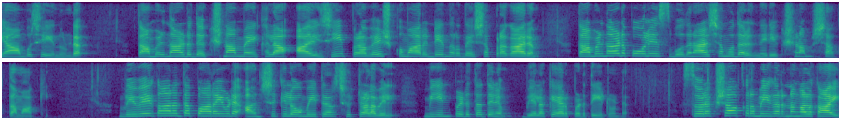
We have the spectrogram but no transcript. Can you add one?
ക്യാമ്പ് ചെയ്യുന്നുണ്ട്. തമിഴ്നാട് ദക്ഷിണ മേഖല ഐ ജി പ്രവേഷ് കുമാറിന്റെ നിർദ്ദേശപ്രകാരം തമിഴ്നാട് പോലീസ് ബുധനാഴ്ച മുതൽ നിരീക്ഷണം ശക്തമാക്കി. വിവേകാനന്ദ പാറയുടെ അഞ്ച് കിലോമീറ്റർ ചുറ്റളവിൽ മീൻപിടുത്തത്തിനും വിലക്ക് ഏർപ്പെടുത്തിയിട്ടുണ്ട്. സുരക്ഷാ ക്രമീകരണങ്ങൾക്കായി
